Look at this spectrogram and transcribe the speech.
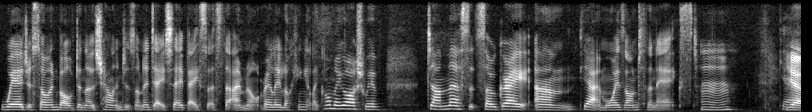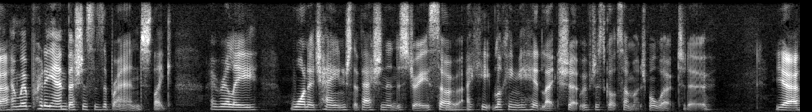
we're just so involved in those challenges on a day to day basis that I'm not really looking at like, oh my gosh, we've done this, it's so great. Um, yeah, I'm always on to the next. Mm. Yeah. And we're pretty ambitious as a brand. Like, I really want to change the fashion industry. So Mm. I keep looking ahead like, shit, we've just got so much more work to do. Yeah.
